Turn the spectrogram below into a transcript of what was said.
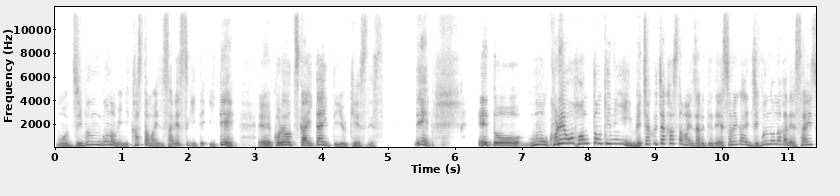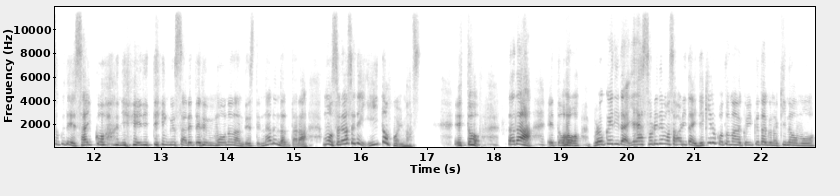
もう自分好みにカスタマイズされすぎていて、えー、これを使いたいっていうケースです。で、えっと、もうこれを本当にめちゃくちゃカスタマイズされてて、それが自分の中で最速で最高にエディティングされてるものなんですってなるんだったら、もうそれはそれでいいと思います。えっと、ただ、えっと、ブロックエディター、いや、それでも触りたい、できることならクイックタグの機能も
